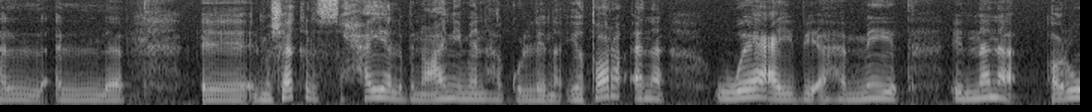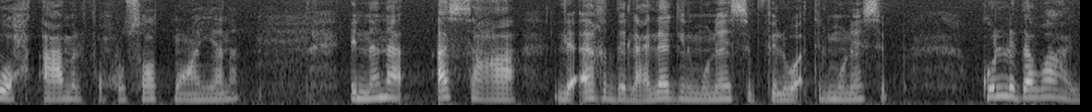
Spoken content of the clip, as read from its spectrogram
ال- ال- آه، المشاكل الصحية اللي بنعاني منها كلنا. يا ترى أنا واعي بأهمية إن أنا أروح أعمل فحوصات معينة؟ إن أنا أسعى لأخذ العلاج المناسب في الوقت المناسب؟ كل ده وعي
